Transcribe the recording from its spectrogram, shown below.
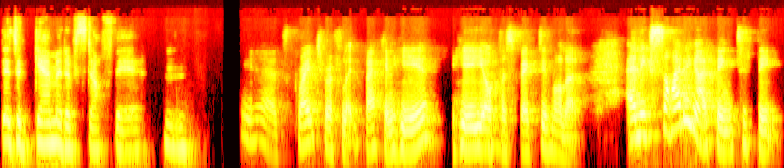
there's a gamut of stuff there. Hmm. Yeah, it's great to reflect back and hear hear your perspective on it, and exciting, I think, to think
